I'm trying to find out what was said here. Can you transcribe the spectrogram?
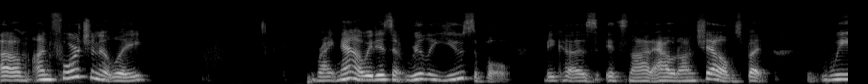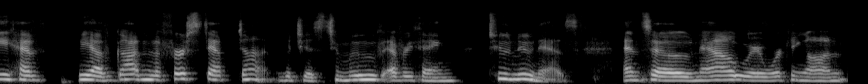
Um, unfortunately, right now it isn't really usable because it's not out on shelves. But we have we have gotten the first step done, which is to move everything to Nunez. And so now we're working on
